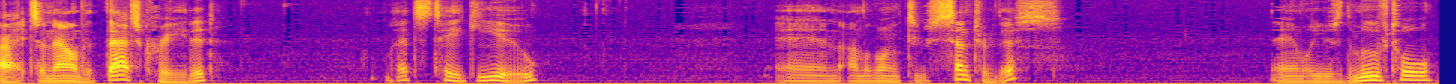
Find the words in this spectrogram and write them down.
All right, so now that that's created, let's take you and I'm going to center this and we'll use the move tool,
